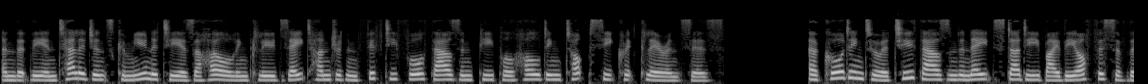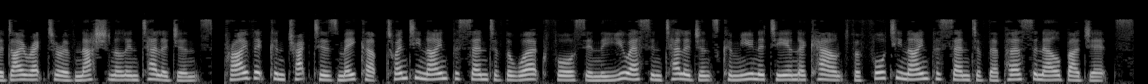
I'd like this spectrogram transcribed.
and that the intelligence community as a whole whole includes 854,000 people holding top-secret clearances. According to a 2008 study by the Office of the Director of National Intelligence, private contractors make up 29% of the workforce in the U.S. intelligence community and account for 49% of their personnel budgets.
